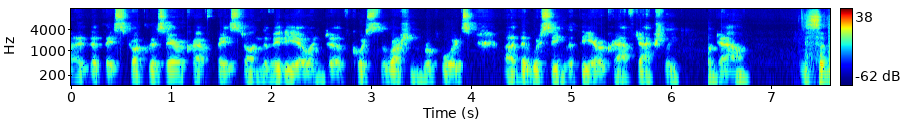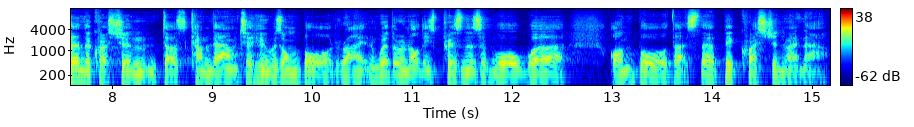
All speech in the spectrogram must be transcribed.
uh, that they struck this aircraft based on the video and of course the Russian reports that we're seeing that the aircraft actually down. So then the question does come down to who was on board, right, and whether or not these prisoners of war were on board. That's the big question right now.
